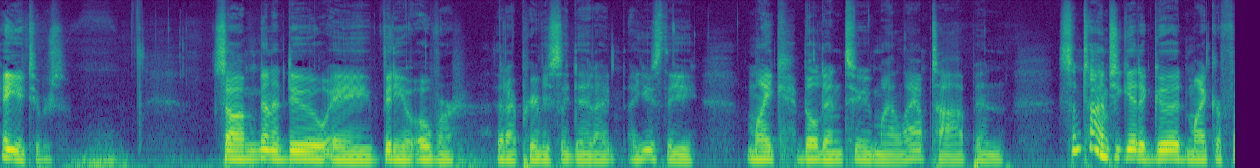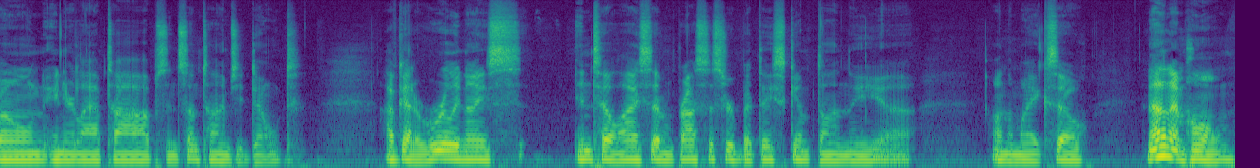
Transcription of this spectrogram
Hey YouTubers. So I'm going to do a video over that I previously did. I, I used the mic built into my laptop and sometimes you get a good microphone in your laptops and sometimes you don't. I've got a really nice Intel i7 processor but they skimped on the uh, on the mic. So now that I'm home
